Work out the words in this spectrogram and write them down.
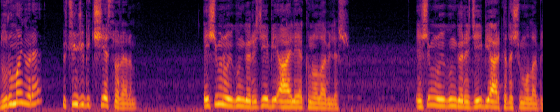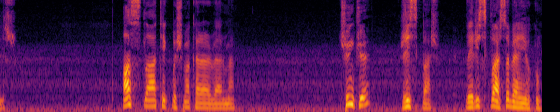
Duruma göre üçüncü bir kişiye sorarım. Eşimin uygun göreceği bir aile yakın olabilir. Eşimin uygun göreceği bir arkadaşım olabilir. Asla tek başıma karar vermem. Çünkü risk var. Ve risk varsa ben yokum.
